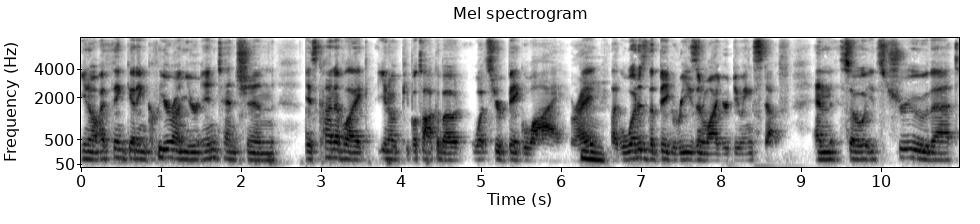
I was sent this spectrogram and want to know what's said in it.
you know. I think getting clear on your intention is kind of like you know people talk about what's your big why, right? Mm. Like what is the big reason why you're doing stuff? And so it's true that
